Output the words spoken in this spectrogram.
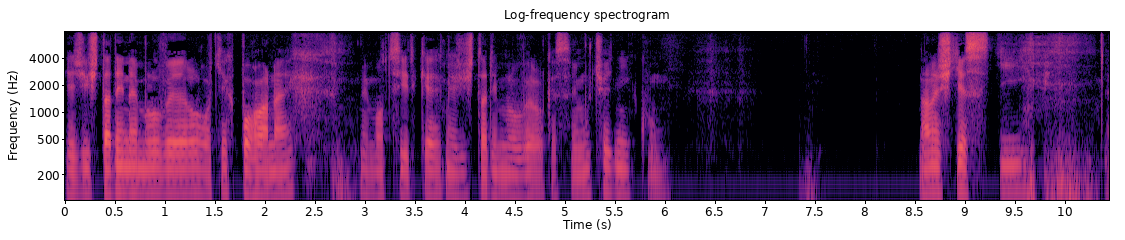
Ježíš tady nemluvil o těch pohanech mimo církev, Ježíš tady mluvil ke svým učedníkům. Na neštěstí eh,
